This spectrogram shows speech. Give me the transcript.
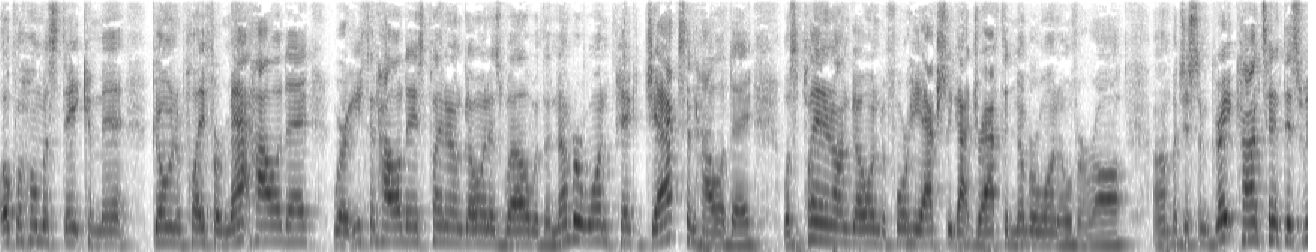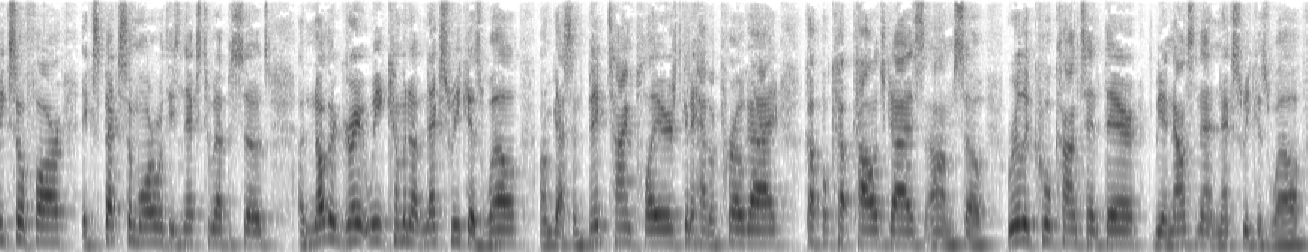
Oklahoma State commit, going to play for Matt Holliday, where Ethan Holliday is planning on going as well. With the number one pick, Jackson Holliday was planning on going before he actually got drafted number one overall. Um, but just some great content this week so far. Expect some more with these next two episodes. Another great week coming up next week as well. Um, got some big time players. Going to have a pro guy, a couple college guys. Um, so really cool content there. Be announcing that next week as well.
